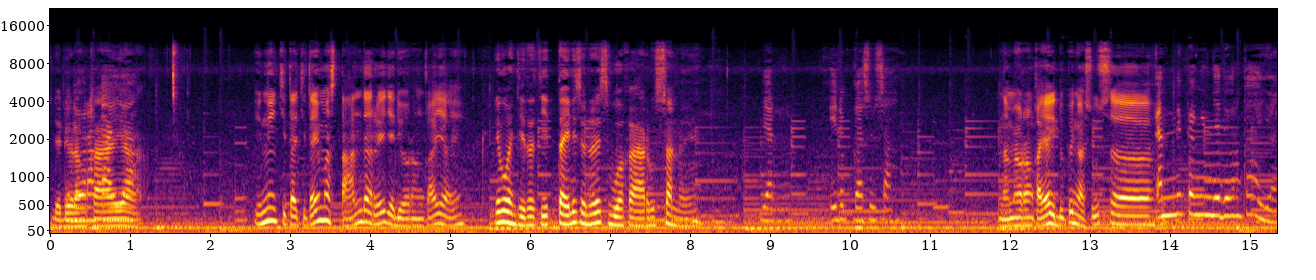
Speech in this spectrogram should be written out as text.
Jadi orang, orang kaya. kaya. ini cita-citanya mah standar ya jadi orang kaya ya Ini bukan cita-cita, ini sebenarnya sebuah keharusan ya. Biar hidup gak susah. namanya orang kaya hidupnya nggak susah Kan ini pengen jadi orang kaya.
